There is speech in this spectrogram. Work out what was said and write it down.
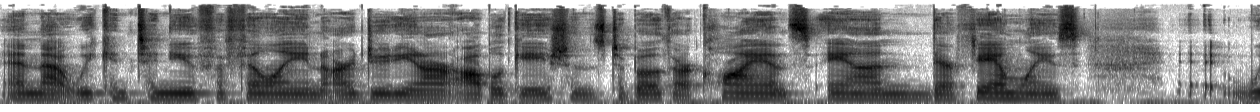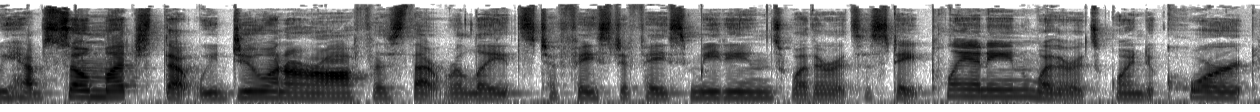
and that we continue fulfilling our duty and our obligations to both our clients and their families. We have so much that we do in our office that relates to face to face meetings, whether it's estate planning, whether it's going to court.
